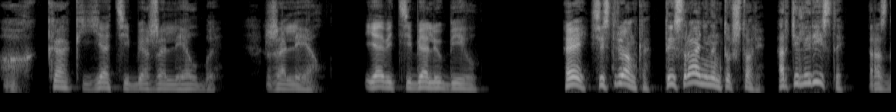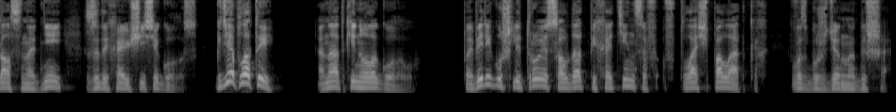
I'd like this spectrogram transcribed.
«Ох, как я тебя жалел бы! Жалел! Я ведь тебя любил!» «Эй, сестренка, ты с раненым тут, что ли? Артиллеристы?» — раздался над ней задыхающийся голос. «Где плоты?» Она откинула голову. По берегу шли трое солдат-пехотинцев в плащ-палатках, возбужденно дыша.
